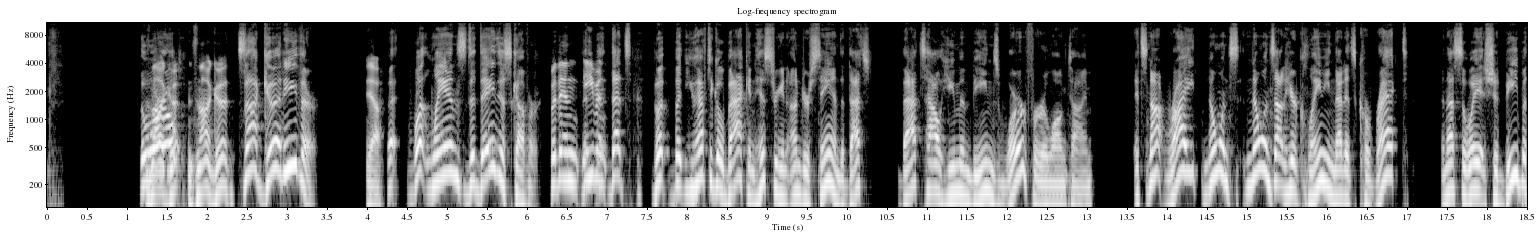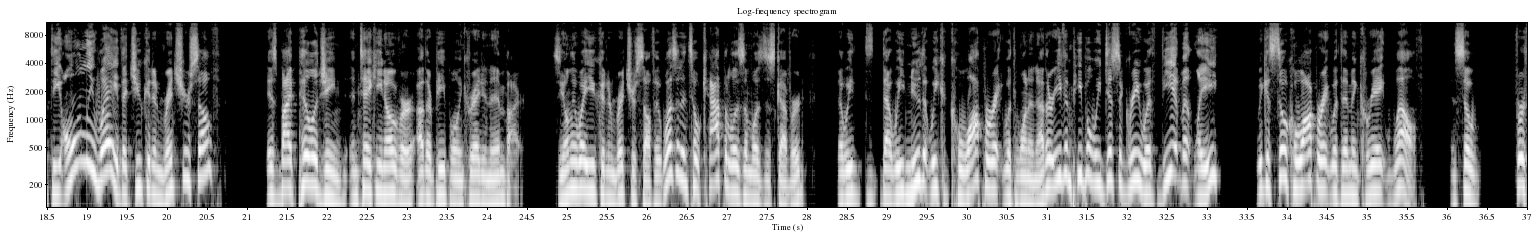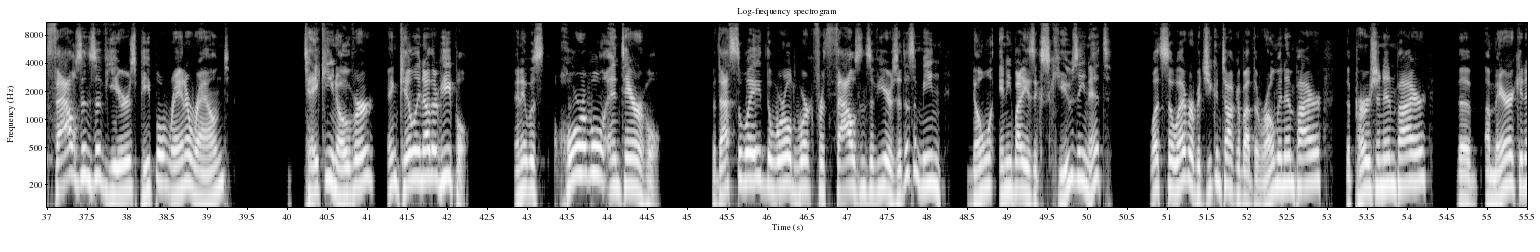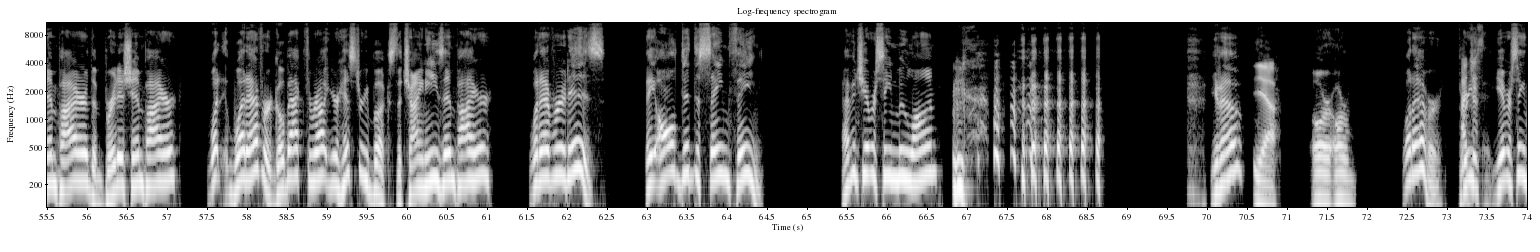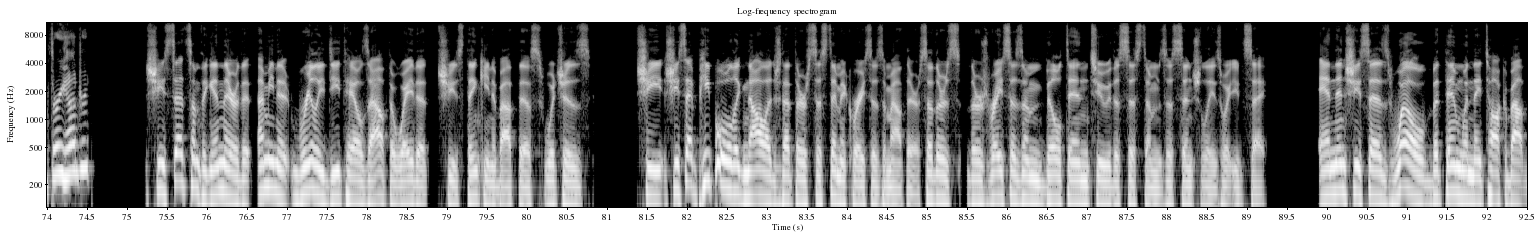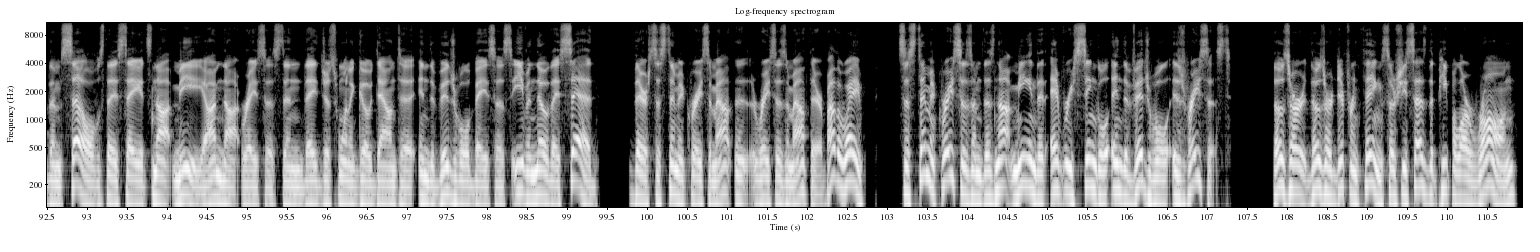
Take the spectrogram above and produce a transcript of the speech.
the it's world? not good. It's not good. It's not good either. Yeah, But What lands did they discover? but then even th- that's but but you have to go back in history and understand that that's that's how human beings were for a long time. It's not right. No one's no one's out here claiming that it's correct and that's the way it should be, but the only way that you can enrich yourself is by pillaging and taking over other people and creating an empire. It's the only way you could enrich yourself. It wasn't until capitalism was discovered that we that we knew that we could cooperate with one another, even people we disagree with vehemently, we could still cooperate with them and create wealth. And so for thousands of years, people ran around taking over and killing other people. And it was horrible and terrible. But that's the way the world worked for thousands of years. It doesn't mean no anybody's excusing it whatsoever, but you can talk about the Roman Empire, the Persian Empire, the American Empire, the British Empire, what whatever. Go back throughout your history books, the Chinese Empire, whatever it is. They all did the same thing. Haven't you ever seen Mulan? you know? yeah, Or or whatever. I just- you ever seen 300? She said something in there that I mean it really details out the way that she's thinking about this, which is she she said people will acknowledge that there's systemic racism out there. So there's there's racism built into the systems essentially is what you'd say. And then she says, "Well, but then when they talk about themselves, they say it's not me. I'm not racist." And they just want to go down to individual basis even though they said there's systemic racism out racism out there. By the way, systemic racism does not mean that every single individual is racist. Those are those are different things. So she says that people are wrong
